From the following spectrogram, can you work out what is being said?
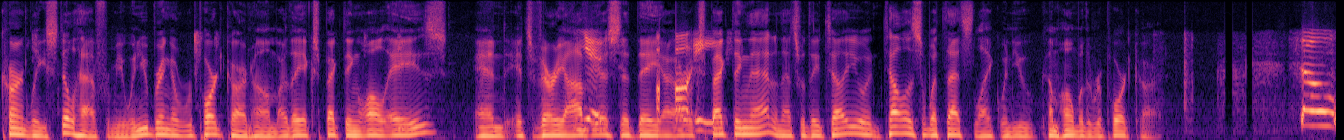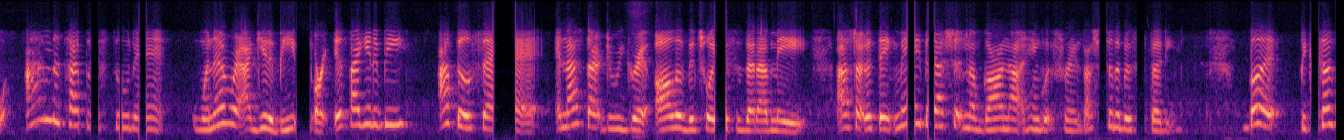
currently still have from you? When you bring a report card home, are they expecting all A's? And it's very obvious that they are A's. expecting that, and that's what they tell you. And tell us what that's like when you come home with a report card. So I'm the type of student, whenever I get a B or if I get a B, I feel sad. And I start to regret all of the choices that I made. I start to think maybe I shouldn't have gone out and hang with friends. I should have been studying. But because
